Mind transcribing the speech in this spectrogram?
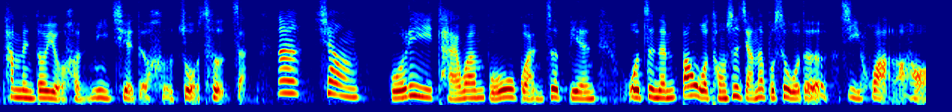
他们都有很密切的合作策展。那像。国立台湾博物馆这边，我只能帮我同事讲，那不是我的计划了哈。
